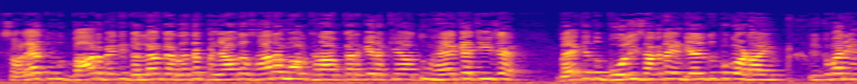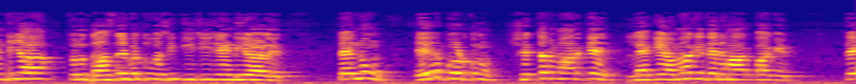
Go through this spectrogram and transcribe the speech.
ਸਾਲਿਆ ਤੂੰ ਬਾਹਰ ਬਹਿ ਕੇ ਗੱਲਾਂ ਕਰਦਾ ਤੇ ਪੰਜਾਬ ਦਾ ਸਾਰਾ ਮਾਹੌਲ ਖਰਾਬ ਕਰਕੇ ਰੱਖਿਆ, ਤੂੰ ਹੈ ਕਿਆ ਚੀਜ਼ ਹੈ ਬਹਿ ਕੇ ਤੂੰ ਬੋਲ ਹੀ ਸਕਦਾ ਇੰਡੀਆ 'ਚ ਤੂੰ ਭਗੌੜਾ ਏ। ਇੱਕ ਵਾਰ ਇੰਡੀਆ, ਤੈਨੂੰ ਦੱਸ ਦੇ ਫਿਰ ਤੂੰ ਅਸੀਂ ਕੀ ਚੀਜ਼ ਹੈ ਇੰਡੀਆ ਵਾਲੇ। ਤੈਨੂੰ 에ਅਰਪੋਰਟ ਤੋਂ ਛਿੱਤਰ ਮਾਰ ਕੇ ਲੈ ਕੇ ਆਵਾਂਗੇ ਤੇਰੇ ਹਾਰ ਪਾ ਕੇ। ਤੇ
